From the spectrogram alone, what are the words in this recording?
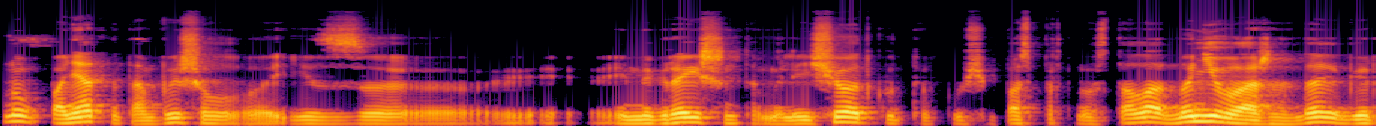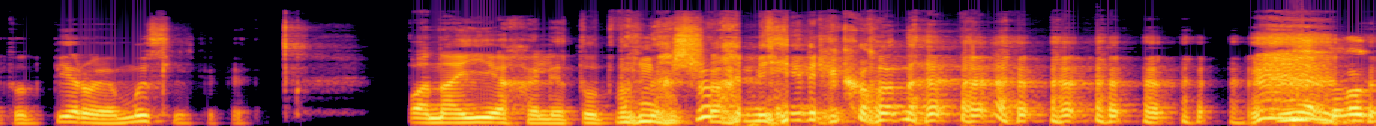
ну, понятно, там вышел из immigration там или еще откуда-то, в общем, паспортного стола, но неважно, да, говорит, вот первая мысль какая-то, понаехали тут в нашу Америку. Нет, вот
